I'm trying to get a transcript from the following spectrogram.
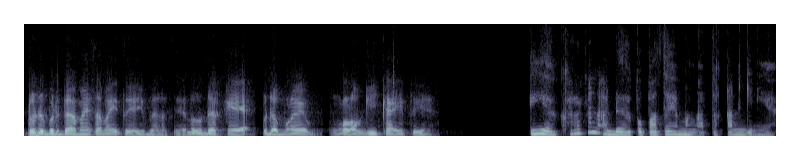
Lu udah berdamai sama itu ya ibaratnya? Lu udah kayak udah mulai ngelogika itu ya? Iya, karena kan ada pepatah yang mengatakan gini ya,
